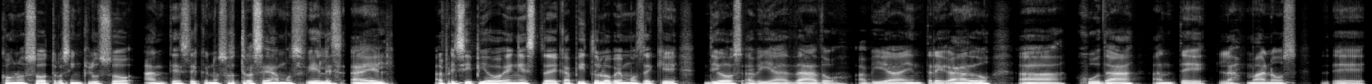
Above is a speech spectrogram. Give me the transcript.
con nosotros, incluso antes de que nosotros seamos fieles a Él. Al principio en este capítulo vemos de que Dios había dado, había entregado a Judá ante las manos de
